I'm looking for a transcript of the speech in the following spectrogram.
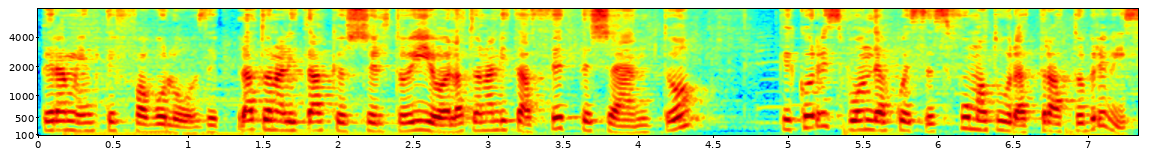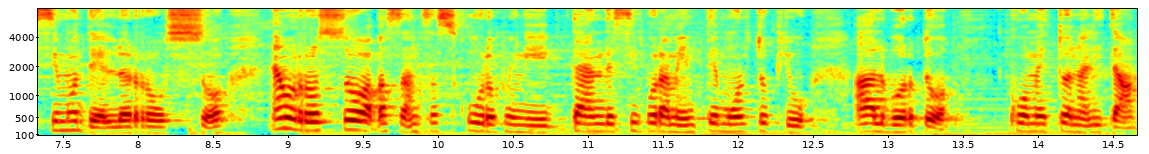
veramente favolose. La tonalità che ho scelto io è la tonalità 700 che corrisponde a queste sfumature a tratto brevissimo del rosso. È un rosso abbastanza scuro, quindi tende sicuramente molto più al bordeaux come tonalità.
